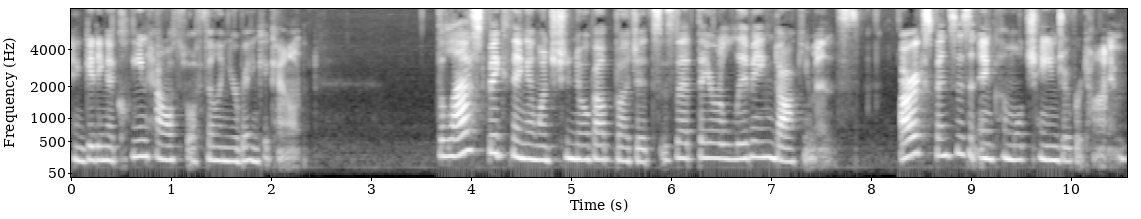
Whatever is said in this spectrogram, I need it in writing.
and getting a clean house while filling your bank account. The last big thing I want you to know about budgets is that they are living documents. Our expenses and income will change over time,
